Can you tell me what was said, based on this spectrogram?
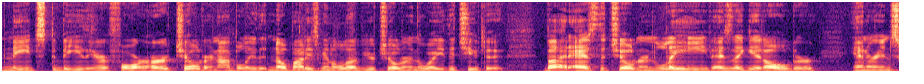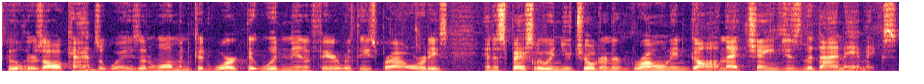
needs to be there for her children. I believe that nobody's going to love your children the way that you do. But as the children leave, as they get older, and are in school. There's all kinds of ways that a woman could work that wouldn't interfere with these priorities. And especially when your children are grown and gone, that changes the dynamics.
